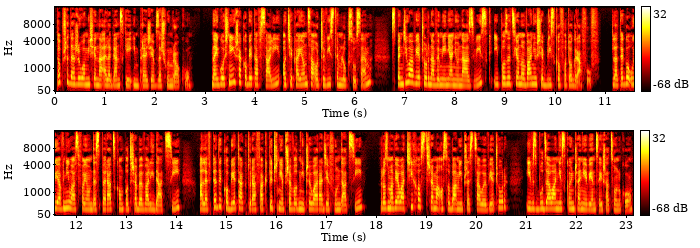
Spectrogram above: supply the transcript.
To przydarzyło mi się na eleganckiej imprezie w zeszłym roku. Najgłośniejsza kobieta w sali, ociekająca oczywistym luksusem, spędziła wieczór na wymienianiu nazwisk i pozycjonowaniu się blisko fotografów. Dlatego ujawniła swoją desperacką potrzebę walidacji, ale wtedy kobieta, która faktycznie przewodniczyła Radzie Fundacji, rozmawiała cicho z trzema osobami przez cały wieczór i wzbudzała nieskończenie więcej szacunku.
